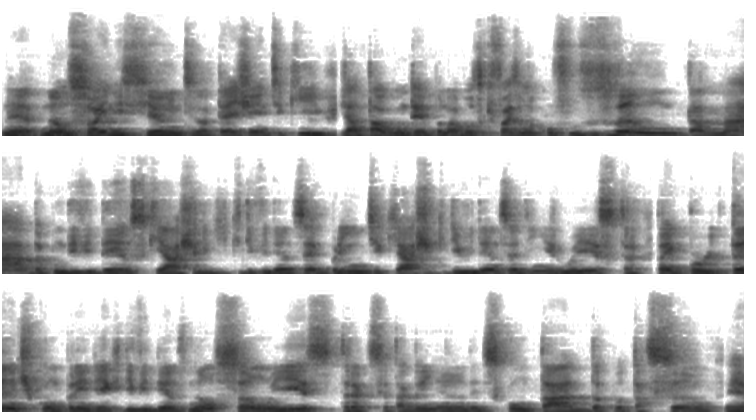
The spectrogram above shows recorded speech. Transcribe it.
Né? Não só iniciantes, até gente que já está há algum tempo na bolsa, que faz uma confusão danada com dividendos, que acha que, dividendos é brinde, que acha que dividendos é dinheiro extra. Então é importante compreender que dividendos não são extra que você está ganhando, é descontado da cotação, né?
